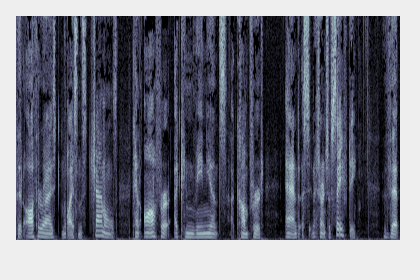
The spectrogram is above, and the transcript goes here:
that authorized licensed channels can offer a convenience, a comfort, and an assurance of safety that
